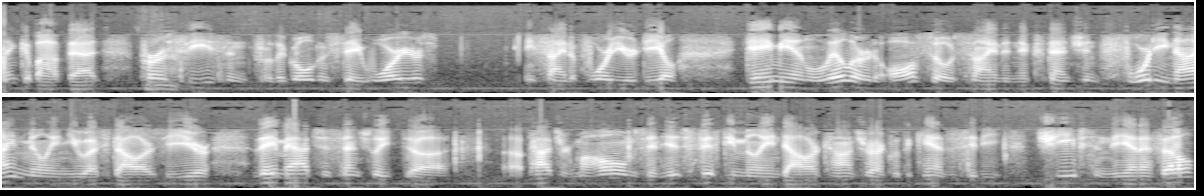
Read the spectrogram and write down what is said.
think about that, per yeah. season for the Golden State Warriors. He signed a four year deal. Damian Lillard also signed an extension, 49 million US dollars a year. They match essentially uh, uh, Patrick Mahomes in his $50 million contract with the Kansas City Chiefs in the NFL.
